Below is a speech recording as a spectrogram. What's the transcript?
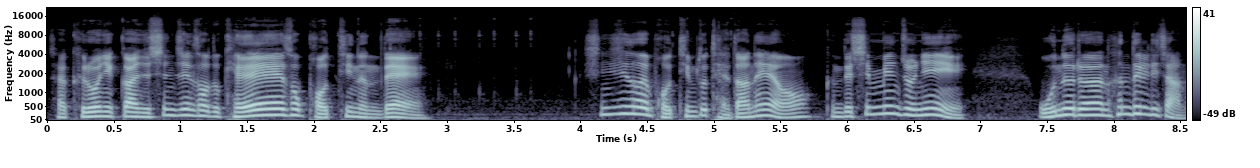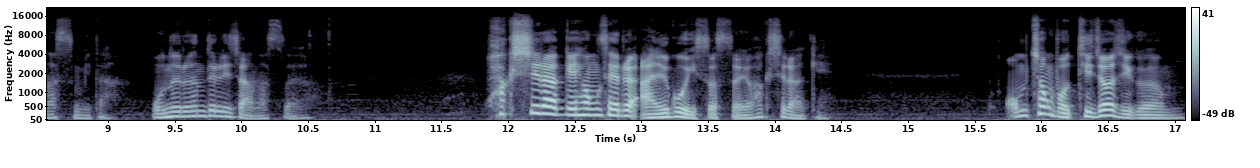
자 그러니까 이제 신진서도 계속 버티는데 신진서의 버팀도 대단해요. 근데 신민준이 오늘은 흔들리지 않았습니다. 오늘은 흔들리지 않았어요. 확실하게 형세를 알고 있었어요. 확실하게. 엄청 버티죠 지금.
